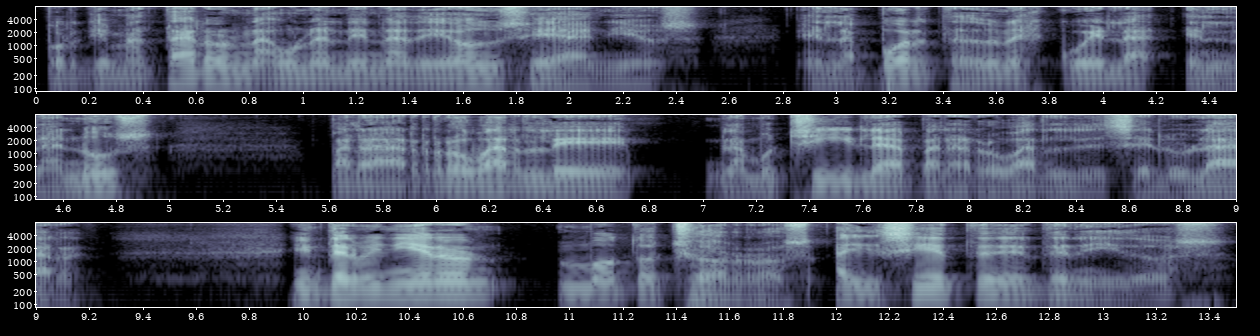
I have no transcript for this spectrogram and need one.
porque mataron a una nena de 11 años en la puerta de una escuela en Lanús para robarle la mochila, para robarle el celular. Intervinieron motochorros. Hay siete detenidos.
